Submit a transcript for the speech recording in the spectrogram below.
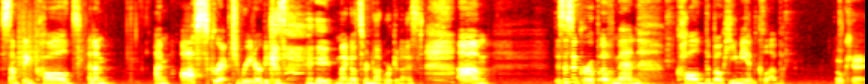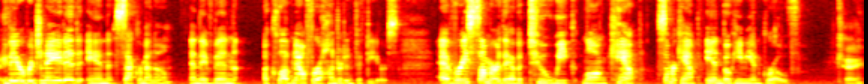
something called, and I'm, I'm off script, reader, because my notes are not organized. Um, this is a group of men called the Bohemian Club. Okay. They originated in Sacramento, and they've been a club now for 150 years. Every summer, they have a two week long camp, summer camp in Bohemian Grove. okay.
